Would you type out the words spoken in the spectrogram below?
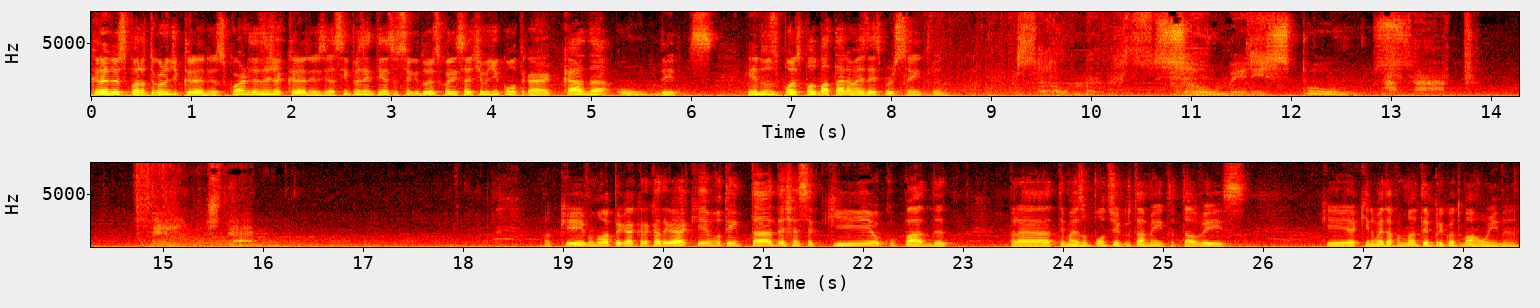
Crânios para o trono de crânios. Korn deseja crânios e assim presentei a seus seguidores com a iniciativa de encontrar cada um deles. Renda dos polis pós-batalha mais 10%. So many spoons. Ok, vamos lá pegar a Krakadrak. Eu vou tentar deixar essa aqui ocupada. Pra ter mais um ponto de recrutamento, talvez. Que aqui não vai dar pra manter por enquanto uma ruína.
